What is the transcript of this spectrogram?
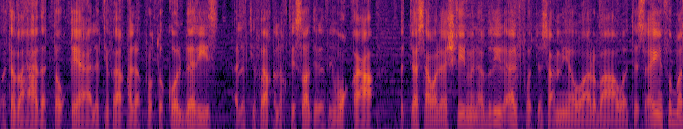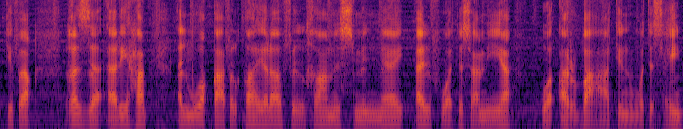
وتبع هذا التوقيع على الاتفاق على بروتوكول باريس. الاتفاق الاقتصادي الذي وقع في التاسع والعشرين من أبريل 1994 ثم اتفاق غزة أريحة الموقع في القاهرة في الخامس من ماي 1994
